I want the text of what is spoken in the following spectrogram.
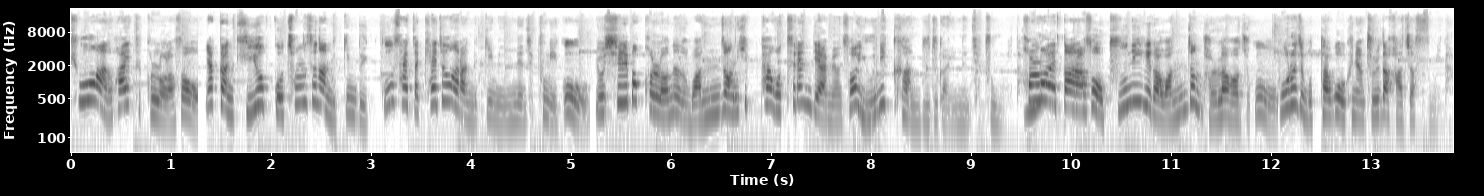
퓨어한 화이트 컬러라서 약간 귀엽고 청순한 느낌도 있고 살짝 캐주얼한 느낌이 있는 제품이고 이 실버 컬러는 완전 힙하고 트렌디하면서 유니크한 무드가 있는 제품입니다. 컬러에 따라서 분위기가 완전 달라가지고 고르지 못하고 그냥 둘 다 가져왔습니다.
